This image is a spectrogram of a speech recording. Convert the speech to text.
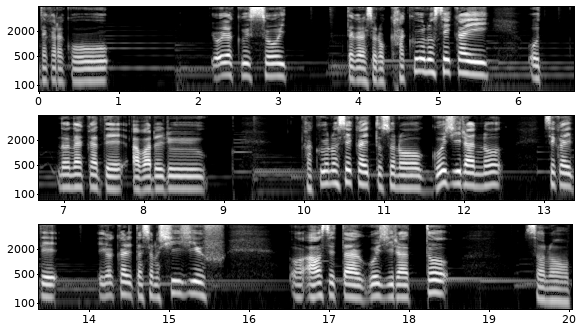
だからこうようやくそういったからその架空の世界をの中で暴れる架空の世界とそのゴジラの世界で描かれたその CG を合わせたゴジラとその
